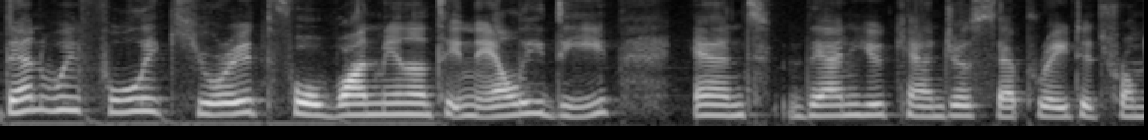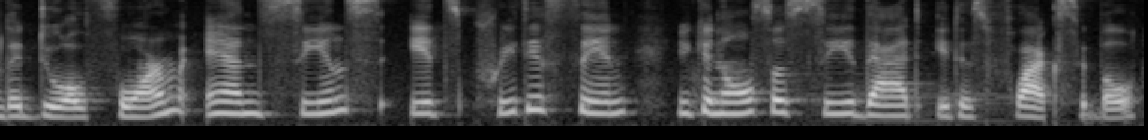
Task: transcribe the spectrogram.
Then we fully cure it for one minute in LED and then you can just separate it from the dual form and since it's pretty thin you can also see that it is flexible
